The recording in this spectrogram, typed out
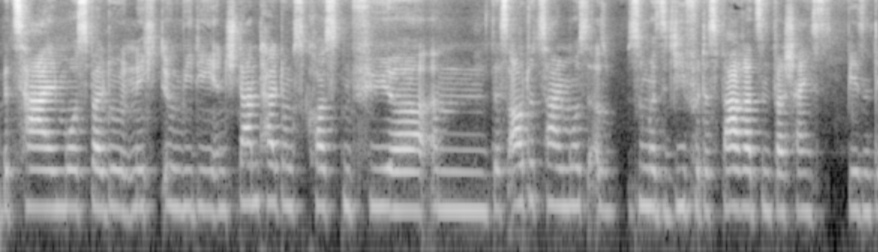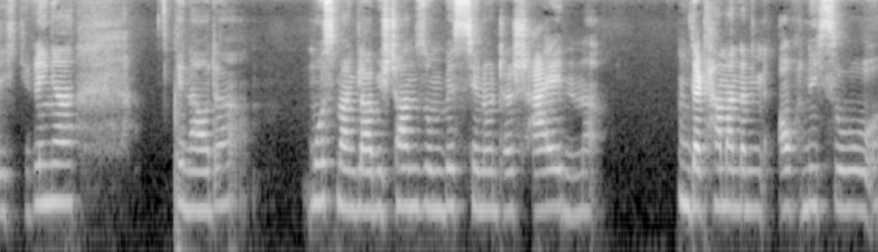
bezahlen musst, weil du nicht irgendwie die Instandhaltungskosten für ähm, das Auto zahlen musst, also beziehungsweise die für das Fahrrad sind wahrscheinlich wesentlich geringer. Genau, da muss man, glaube ich, schon so ein bisschen unterscheiden. Und da kann man dann auch nicht so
